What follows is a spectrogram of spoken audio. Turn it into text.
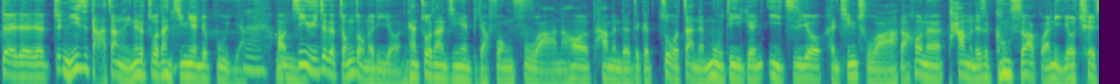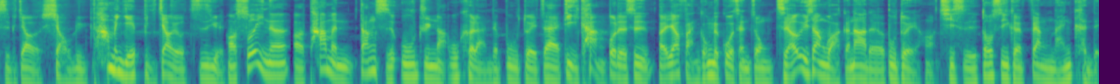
对对？对对，就你一直打仗，你那个作战经验就不一样。好，基于这个种种的理由，你看作战经验比较丰富啊，然后他们的这个作战的目的跟意志又很清楚啊，然后呢，他们的这个公司化管理又确实比较有效率，他们也比较有资源。啊，所以呢，呃，他们当时乌军啊，乌克兰的部队在抵抗或者是呃要反攻的过程中，只要遇上瓦格纳的部队哈，其实都是一个非常难啃的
